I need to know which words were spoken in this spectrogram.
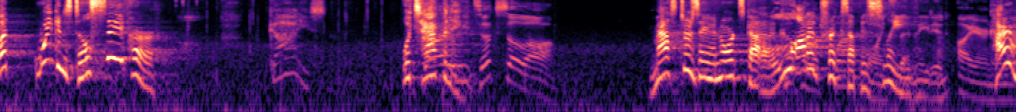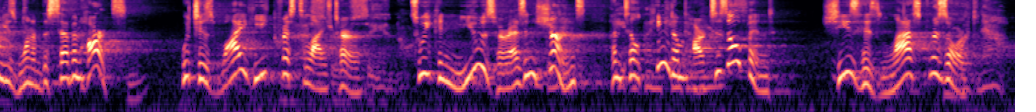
but we can still save her. Guys, what's happening? It took so long? Master Xehanort's got a lot of tricks up his sleeve. Kairi's one of the seven hearts, which is why he crystallized her, so he can use her as insurance until Kingdom Hearts is opened. She's his last resort. Now.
